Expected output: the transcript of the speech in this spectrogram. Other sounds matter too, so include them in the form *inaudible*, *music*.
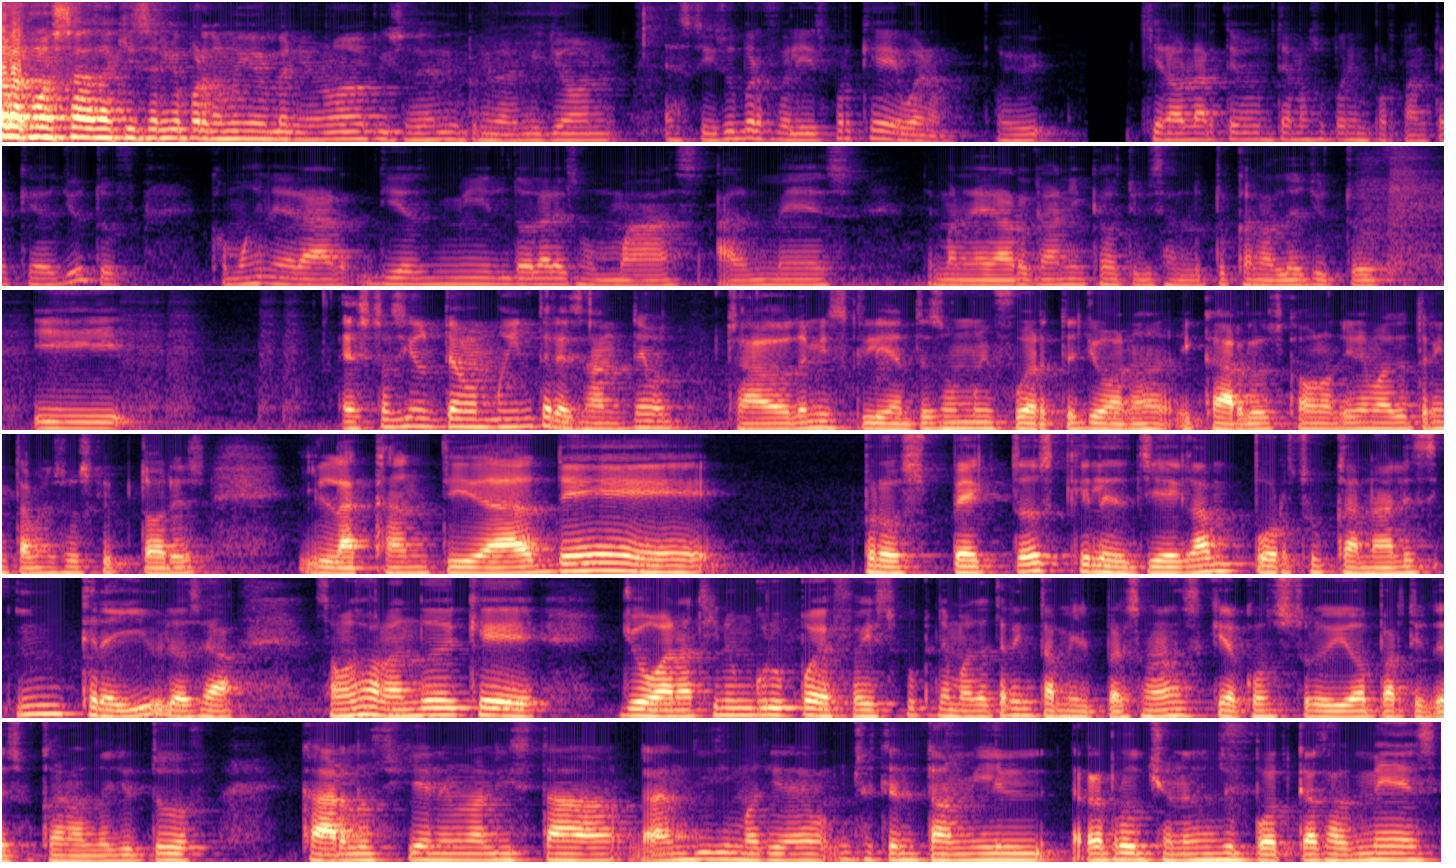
Hola, ¿cómo estás? Aquí Sergio y bienvenido a un nuevo episodio de Mi Primer Millón. Estoy súper feliz porque, bueno, hoy quiero hablarte de un tema súper importante que es YouTube. Cómo generar 10 mil dólares o más al mes de manera orgánica utilizando tu canal de YouTube. Y esto ha sido un tema muy interesante. O sea, dos de mis clientes son muy fuertes, Joana y Carlos. Cada uno tiene más de 30 mil suscriptores. Y la cantidad de prospectos que les llegan por su canal es increíble. O sea, estamos hablando de que Joana tiene un grupo de Facebook de más de 30 mil personas que ha construido a partir de su canal de YouTube. Carlos tiene una lista grandísima, tiene 70 mil reproducciones en su podcast al mes.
